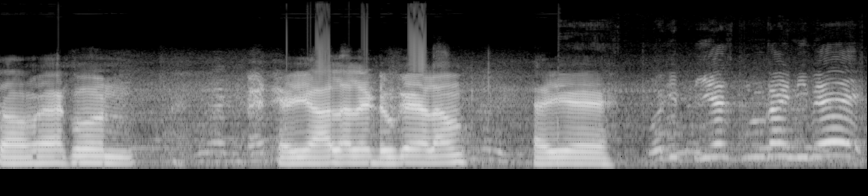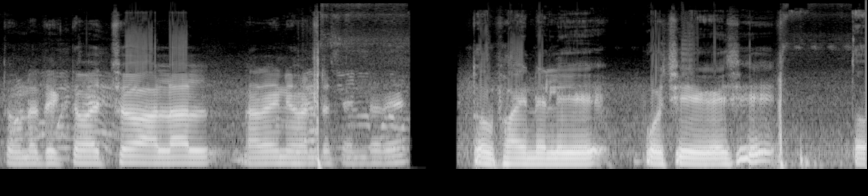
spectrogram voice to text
তো আমরা এখন এই আলালে ঢুকে গেলাম। এই তোমরা দেখতে পাচ্ছ আলাল নারায়ণী হন্ডা সেন্টারে তো ফাইনালি পৌঁছে গেছি। তো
